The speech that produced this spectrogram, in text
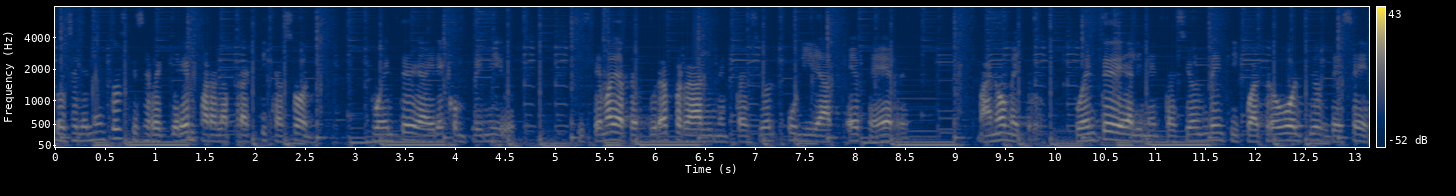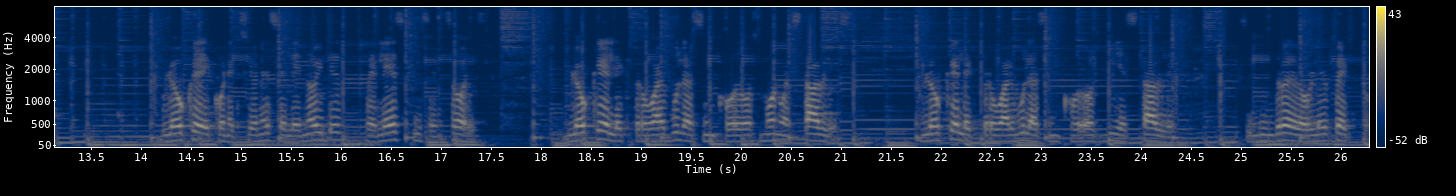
Los elementos que se requieren para la práctica son fuente de aire comprimido, sistema de apertura para alimentación unidad FR, manómetro, fuente de alimentación 24 voltios DC, bloque de conexiones selenoides, relés y sensores, bloque de electroválvulas 5.2 monoestables, bloque de electroválvulas 5.2 biestable, cilindro de doble efecto,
